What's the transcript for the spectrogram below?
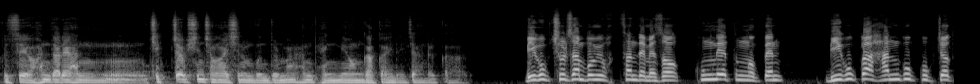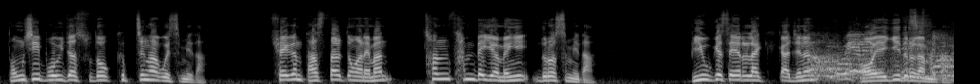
글쎄요 한 달에 한 직접 신청하시는 분들만 한 100명 가까이 되지 않을까. 미국 출산붐이 확산되면서 국내에 등록된 미국과 한국 국적 동시 보유자 수도 급증하고 있습니다. 최근 다섯 달 동안에만 1,300여 명이 늘었습니다. 미국에서 애를 낳기까지는 거액이 들어갑니다.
